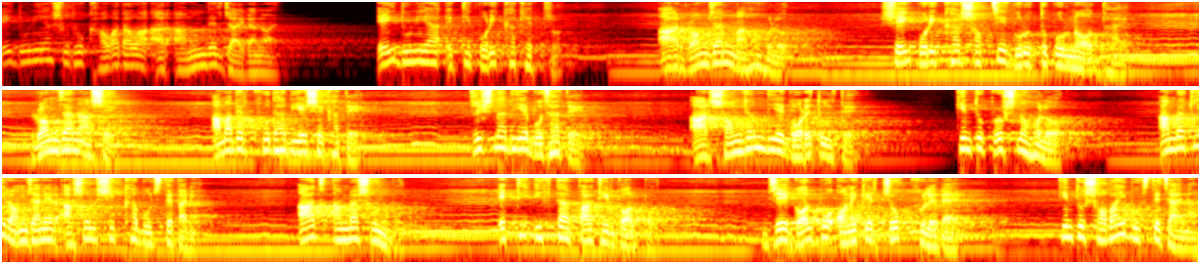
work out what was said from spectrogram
এই দুনিয়া শুধু খাওয়া দাওয়া আর আনন্দের জায়গা নয়। এই দুনিয়া একটি পরীক্ষা ক্ষেত্র। আর রমজান মাহ হল সেই পরীক্ষার সবচেয়ে গুরুত্বপূর্ণ অধ্যায়। রমজান আসে, আমাদের ক্ষুধা দিয়ে শেখাতে, তৃষ্ণা দিয়ে বোঝাতে, আর সংযম দিয়ে গড়ে তুলতে। কিন্তু প্রশ্ন হল, আমরা কি রমজানের আসল শিক্ষা বুঝতে পারি? আজ আমরা শুনব। একটি ইফতার পার্টির গল্প। যে গল্প অনেকের চোখ খুলে দেয়, কিন্তু সবাই বুঝতে চায় না।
